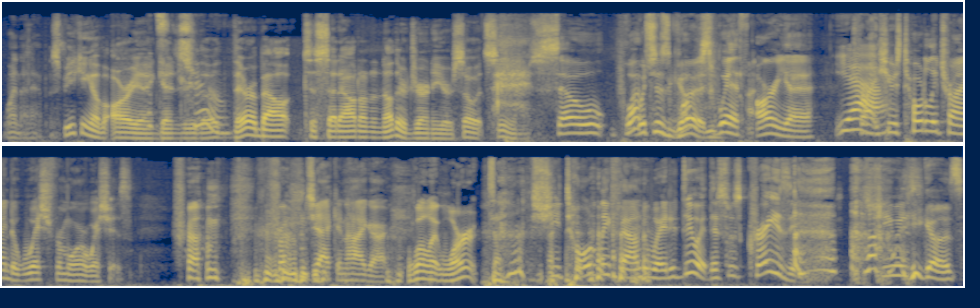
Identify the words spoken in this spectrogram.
when that happens. Speaking of Arya and That's Gendry, though, they're about to set out on another journey, or so it seems. So what? Which is What was good. with Arya? Yeah. try- she was totally trying to wish for more wishes from from Jaqen H'ghar. Well, it worked. She totally found a way to do it. This was crazy. She was. he goes,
